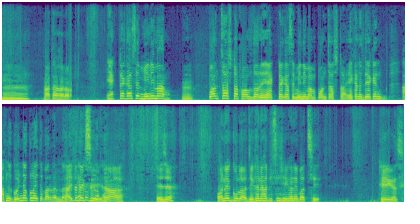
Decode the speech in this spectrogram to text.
হুম মাথা খারাপ। একটা গাছে মিনিমাম পঞ্চাশটা ফল ধরে একটা গাছে মিনিমাম পঞ্চাশটা। এখানে দেখেন আপনি গন্যা কুলাইতে পারবেন না। তাই তো দেখছি। হ্যাঁ। এই যে অনেকগুলা যেখানে হাত দিচ্ছে সেখানে পাচ্ছি। ঠিক আছে।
